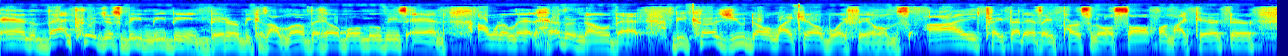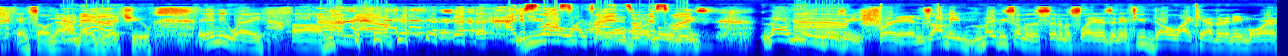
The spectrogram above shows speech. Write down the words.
And that could just be me being bitter because I love the Hellboy movies. And I want to let Heather know that because you don't like Hellboy films, I take that as a personal assault on my character. And so now Oh, I'm no. angry at you. Anyway, um, Oh no! I just lost the friends on this one. No, you didn't Oh. lose any friends. I mean, maybe some of the Cinema Slayers. And if you don't like Heather anymore,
